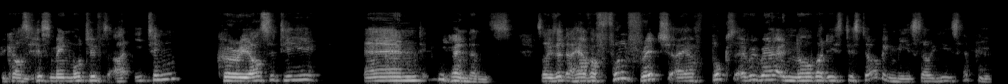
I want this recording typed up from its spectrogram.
because his main motives are eating, curiosity and independence. So he said, I have a full fridge, I have books everywhere, and nobody's disturbing me. So he's happy.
